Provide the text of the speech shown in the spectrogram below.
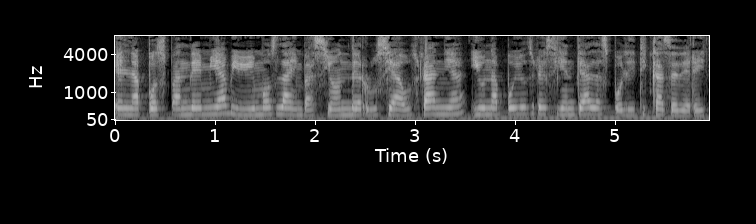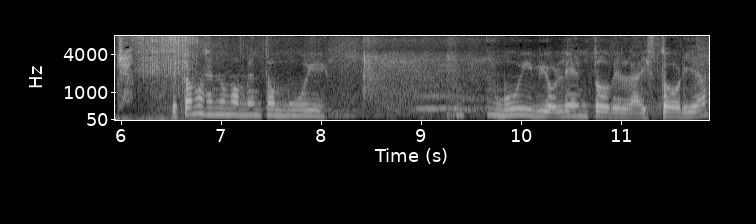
En la pospandemia vivimos la invasión de Rusia a Ucrania y un apoyo reciente a las políticas de derecha. Estamos en un momento muy, muy violento de la historia,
